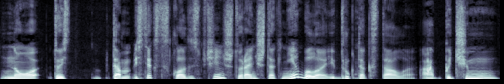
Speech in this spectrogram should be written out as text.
Но, то есть там из текста складывается впечатление, что раньше так не было, и вдруг так стало. А почему?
